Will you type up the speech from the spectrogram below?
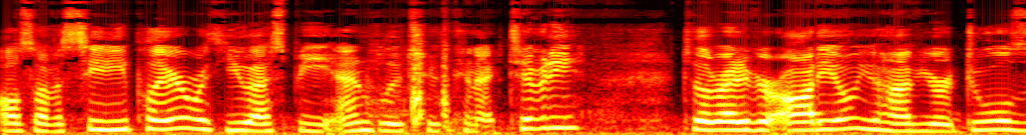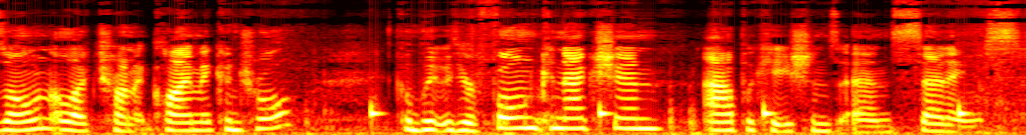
Also have a CD player with USB and Bluetooth connectivity. To the right of your audio, you have your dual zone electronic climate control, complete with your phone connection, applications, and settings.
